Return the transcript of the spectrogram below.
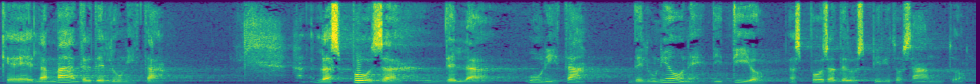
che è la madre dell'unità, la sposa della unità, dell'unione di Dio, la sposa dello Spirito Santo,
